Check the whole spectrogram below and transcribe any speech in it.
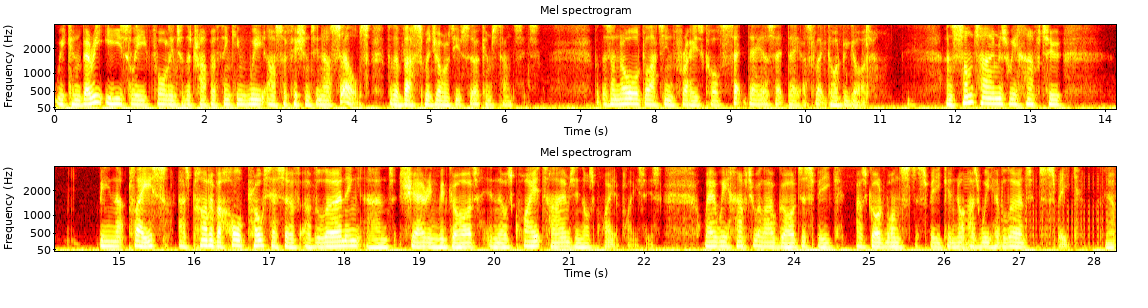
we can very easily fall into the trap of thinking we are sufficient in ourselves for the vast majority of circumstances. But there's an old Latin phrase called set Deus et Deus, let God be God. And sometimes we have to be in that place as part of a whole process of, of learning and sharing with God in those quiet times, in those quiet places, where we have to allow God to speak as God wants to speak and not as we have learnt to speak. yeah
